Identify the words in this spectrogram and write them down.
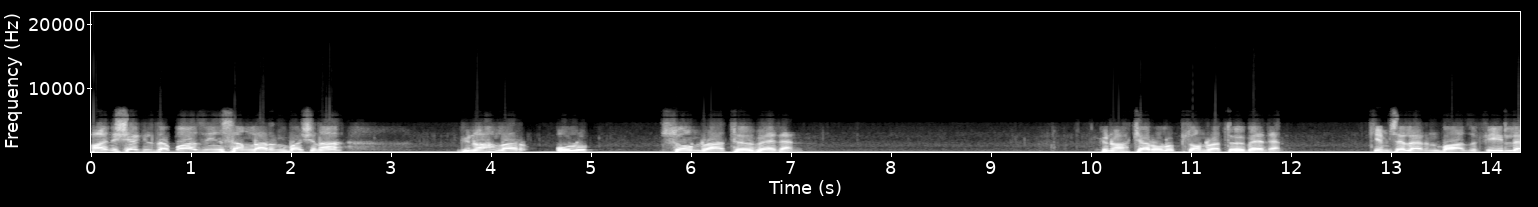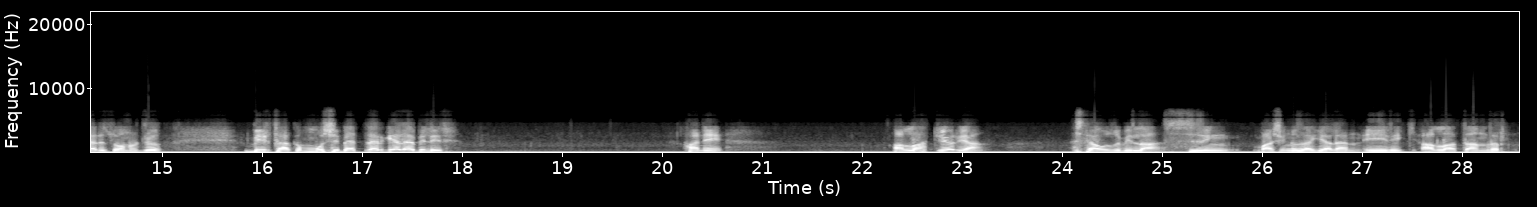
Aynı şekilde bazı insanların başına günahlar olup sonra tövbe eden günahkar olup sonra tövbe eden kimselerin bazı fiilleri sonucu bir takım musibetler gelebilir. Hani Allah diyor ya Estağfurullah sizin başınıza gelen iyilik Allah'tandır.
